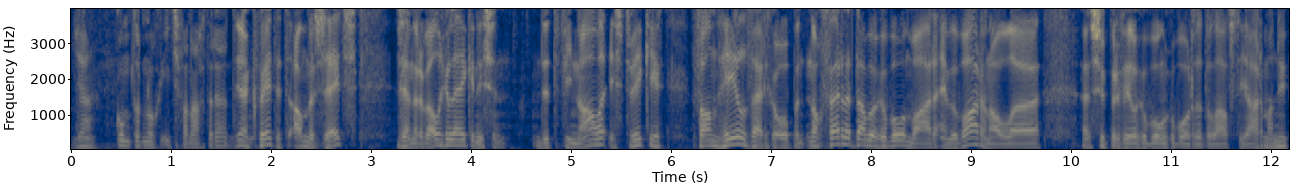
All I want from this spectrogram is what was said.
ja. Komt er nog iets van achteruit? Ja, ik weet het. Anderzijds zijn er wel gelijkenissen de finale is twee keer van heel ver geopend. Nog verder dan we gewoon waren. En we waren al uh, superveel gewoon geworden de laatste jaren. Maar nu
